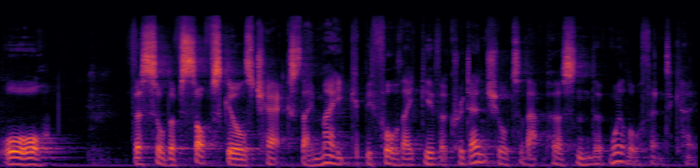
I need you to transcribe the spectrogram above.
or the sort of soft skills checks they make before they give a credential to that person that will authenticate.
